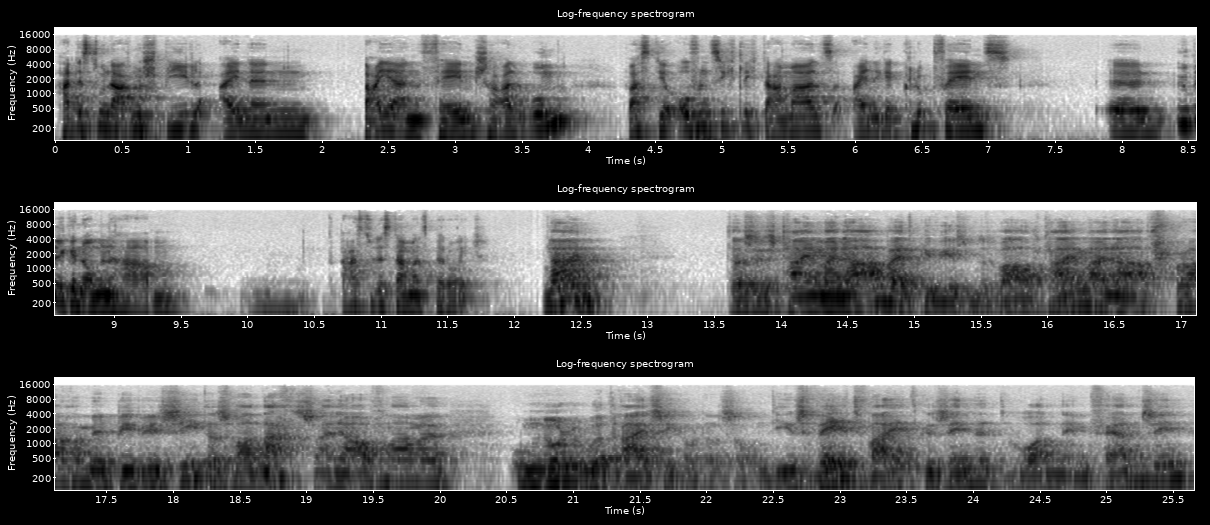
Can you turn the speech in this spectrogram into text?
hattest du nach dem Spiel einen Bayern-Fanschal um, was dir offensichtlich damals einige Clubfans äh, übel genommen haben. Hast du das damals bereut? Nein, das ist Teil meiner Arbeit gewesen. Das war auch Teil meiner Absprache mit BBC. Das war nachts eine Aufnahme um 0.30 Uhr oder so. Und die ist weltweit gesendet worden im Fernsehen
